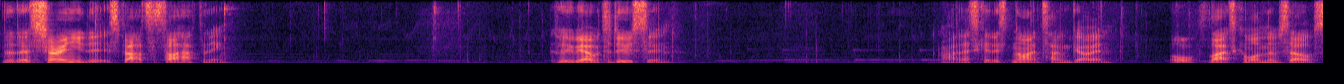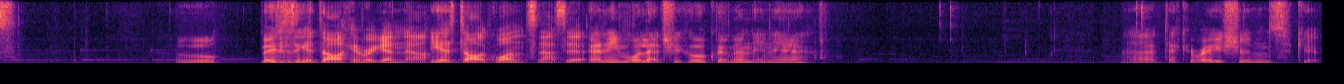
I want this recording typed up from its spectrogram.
Look, they're showing you that it's about to start happening. What you'll be able to do soon. Right, let's get this nighttime going. Oh, lights come on themselves. Ooh. Maybe it doesn't get dark ever again now. It gets dark once and that's it. Any more electrical equipment in here? Uh, decorations. Get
